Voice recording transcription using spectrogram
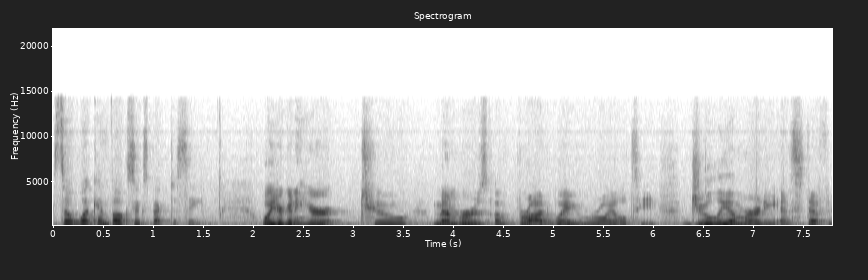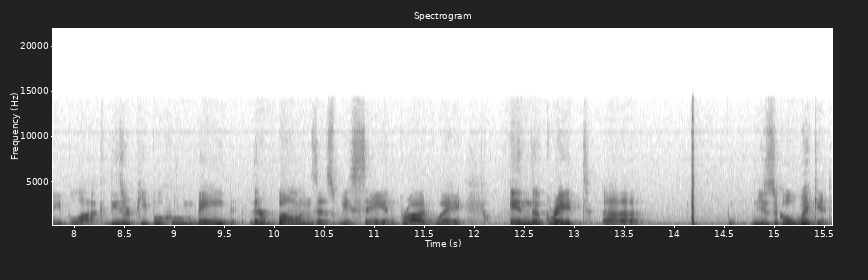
So, what can folks expect to see? Well, you're going to hear two members of Broadway royalty, Julia Murney and Stephanie Block. These are people who made their bones, as we say in Broadway, in the great uh, musical Wicked.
